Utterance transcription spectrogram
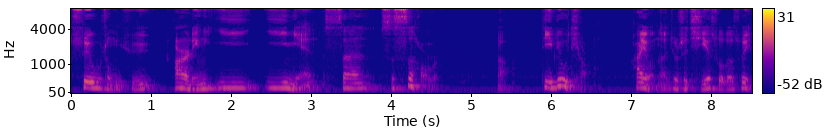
税务总局二零一一年三十四号文，啊，第六条。还有呢，就是企业所得税。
